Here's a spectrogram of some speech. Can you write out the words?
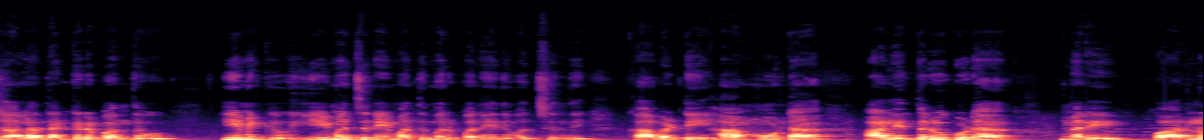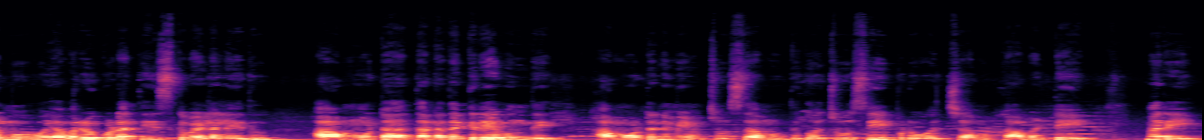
చాలా దగ్గర బంధువు. ఈమెకు ఈ మధ్యనే మతిమరుపు అనేది వచ్చింది. కాబట్టి ఆ మూట వాళ్ళిద్దరూ కూడా మరి వార్లు ఎవరూ కూడా తీసుకువెళ్ళలేదు. ఆ మూట తన దగ్గరే ఉంది. ఆ మూటని మేము చూసాము. ఇదిగో చూసి ఇప్పుడు వచ్చాము. కాబట్టి మరి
